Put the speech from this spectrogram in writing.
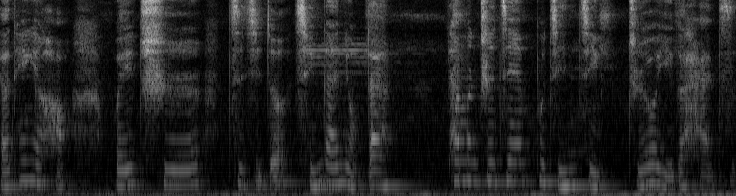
聊天也好，维持自己的情感纽带，他们之间不仅仅只有一个孩子。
